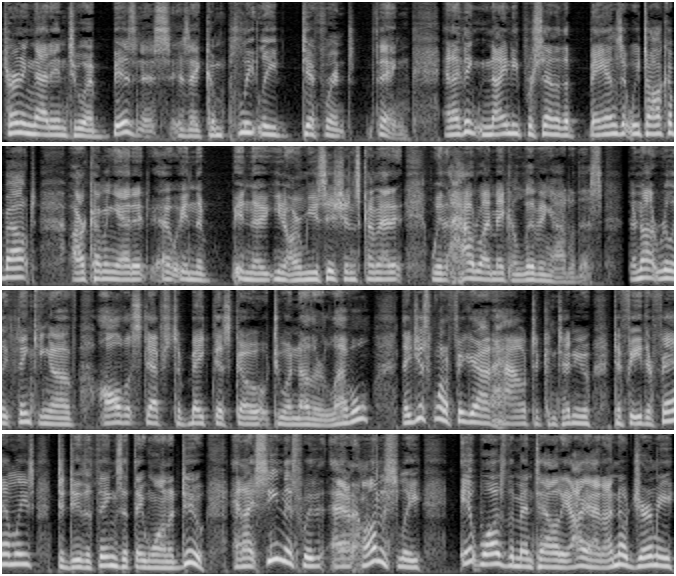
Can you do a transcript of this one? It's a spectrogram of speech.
Turning that into a business is a completely different thing. And I think 90% of the bands that we talk about are coming at it uh, in the in the you know our musicians come at it with how do I make a living out of this? They're not really thinking of all the steps to make this go to another level. They just want to figure out how to continue to feed their families, to do the things that they want to do. And I seen this with and honestly, it was the mentality I had. I know Jeremy,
